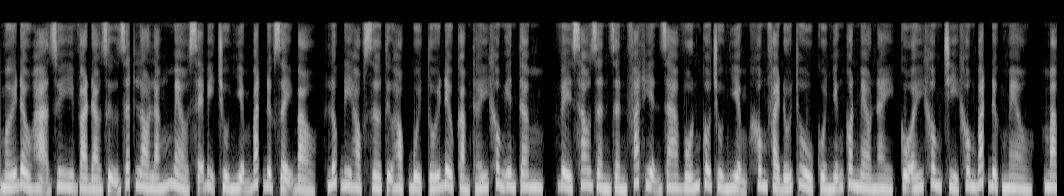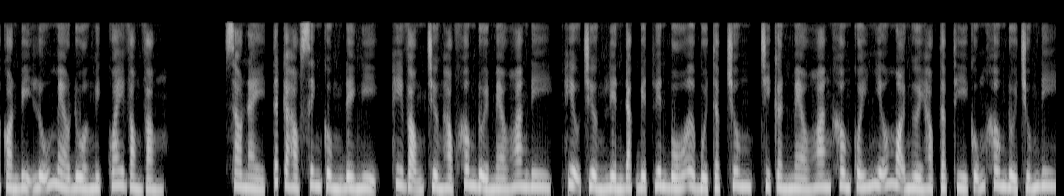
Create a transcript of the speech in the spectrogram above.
Mới đầu Hạ Duy và Đào Dự rất lo lắng mèo sẽ bị chủ nhiệm bắt được dạy bảo, lúc đi học giờ tự học buổi tối đều cảm thấy không yên tâm, về sau dần dần phát hiện ra vốn cô chủ nhiệm không phải đối thủ của những con mèo này, cô ấy không chỉ không bắt được mèo, mà còn bị lũ mèo đùa nghịch quay vòng vòng. Sau này, tất cả học sinh cùng đề nghị, hy vọng trường học không đuổi mèo hoang đi, hiệu trưởng liền đặc biệt tuyên bố ở buổi tập trung, chỉ cần mèo hoang không quấy nhiễu mọi người học tập thì cũng không đuổi chúng đi.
